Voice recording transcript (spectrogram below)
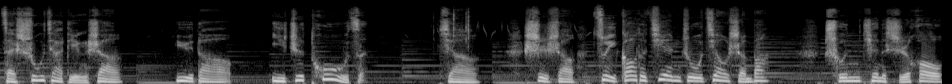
在书架顶上遇到一只兔子，像世上最高的建筑叫什么？春天的时候，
